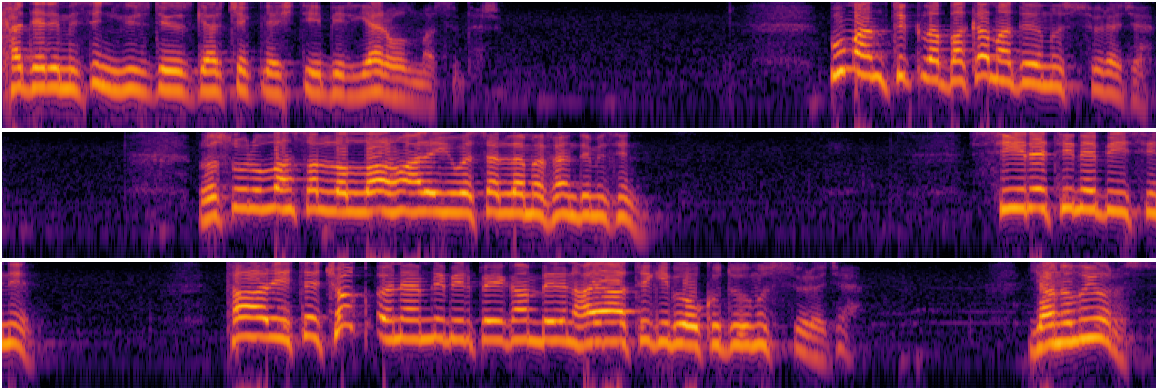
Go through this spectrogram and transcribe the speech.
kaderimizin yüzde yüz gerçekleştiği bir yer olmasıdır. Bu mantıkla bakamadığımız sürece, Resulullah sallallahu aleyhi ve sellem Efendimizin Sireti nebisini, tarihte çok önemli bir peygamberin hayatı gibi okuduğumuz sürece, yanılıyoruz.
